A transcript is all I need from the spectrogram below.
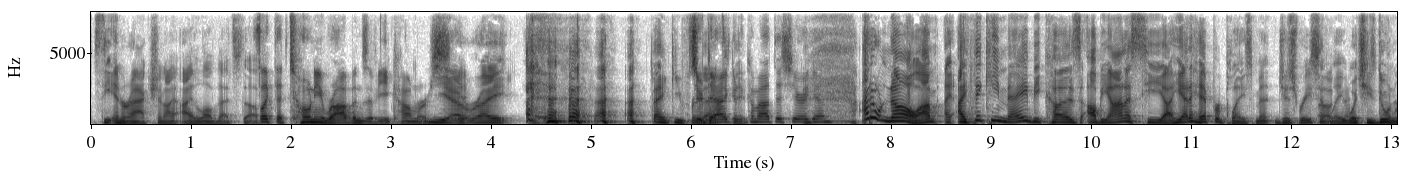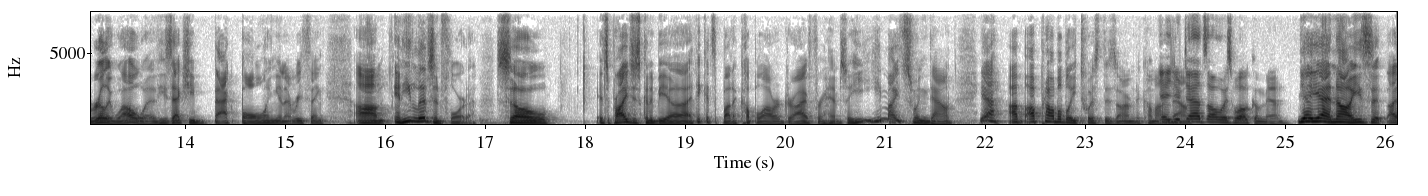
it's the interaction. I, I love that stuff. It's like the Tony Robbins of e-commerce. Yeah, it, right. Thank you for Is your that, dad going to come out this year again? I don't know. I'm. I, I think he may because I'll be honest. He uh, he had a hip replacement just recently, okay. which he's doing really well with. He's actually back bowling and everything. Um, and he lives in Florida, so it's probably just going to be a, I think it's about a couple hour drive for him. So he, he might swing down. Yeah, I'll, I'll probably twist his arm to come on. Yeah, your down. dad's always welcome, man. Yeah, yeah, no, he's a, I,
